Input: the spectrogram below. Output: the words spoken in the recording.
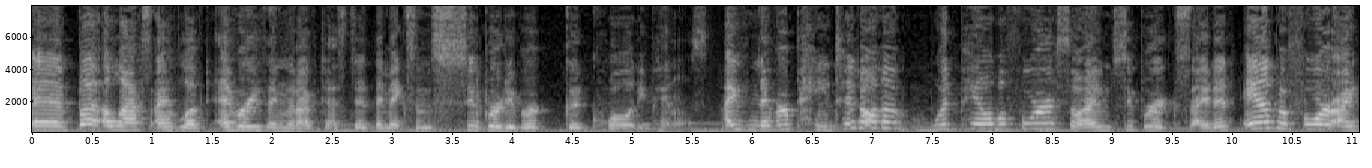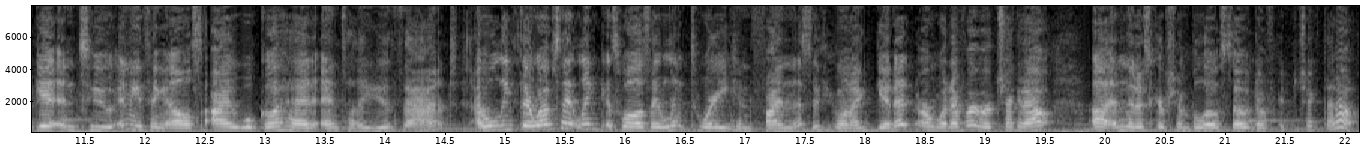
Uh, but alas, I have loved everything that I've tested. They make some super duper good quality panels. I've never painted on a wood panel before so I'm super excited. And before I get into anything else, I will go ahead and tell you that I will leave their website link as well as a link to where you can find this if you want to get it or whatever, or check it out uh, in the description below, so don't forget to check that out.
